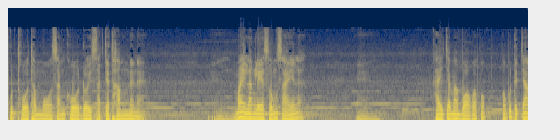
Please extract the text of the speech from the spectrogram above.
พุทโธธรรมโมสังโฆโดยสัจธรรมนั่นนะไม่ลังเลสงสัยแล้วใครจะมาบอกว่าพระพระพุทธเจ้า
